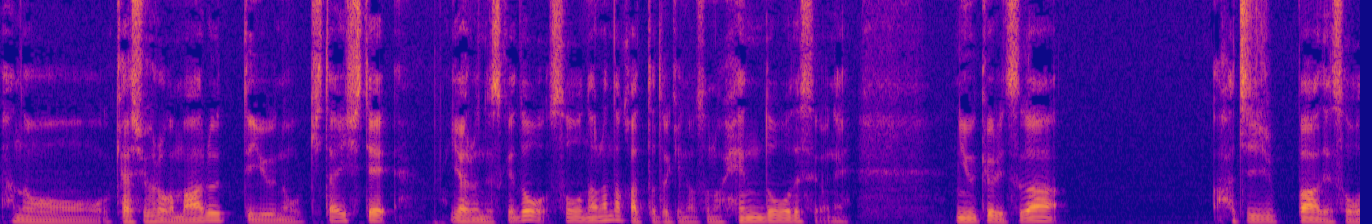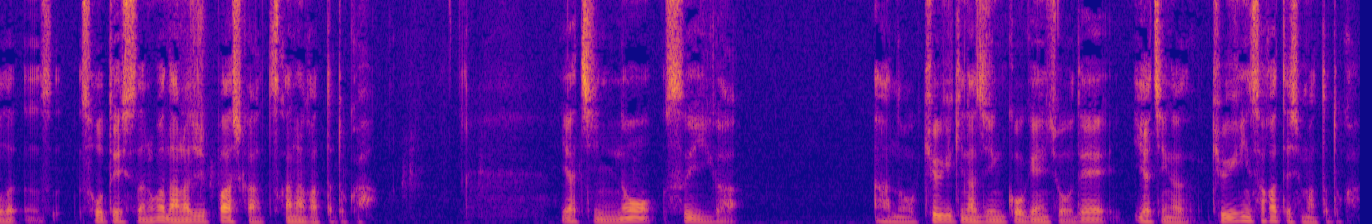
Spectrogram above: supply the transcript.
あのキャッシュフローが回るっていうのを期待してやるんですけどそうならなかった時のその変動ですよね。入居率が80%で想定してたのが70%しかつかなかったとか家賃の推移があの急激な人口減少で家賃が急激に下がってしまったとか、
